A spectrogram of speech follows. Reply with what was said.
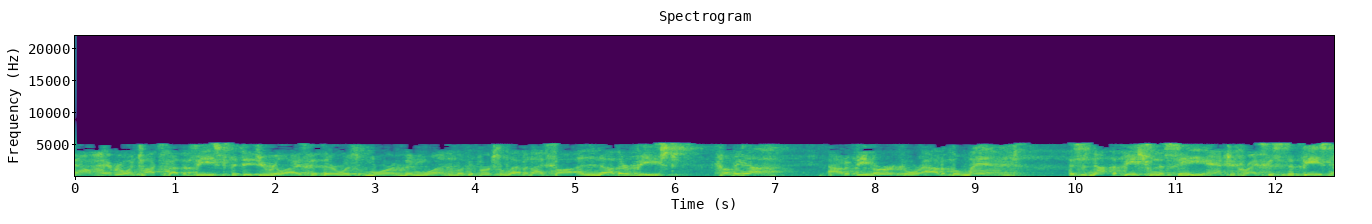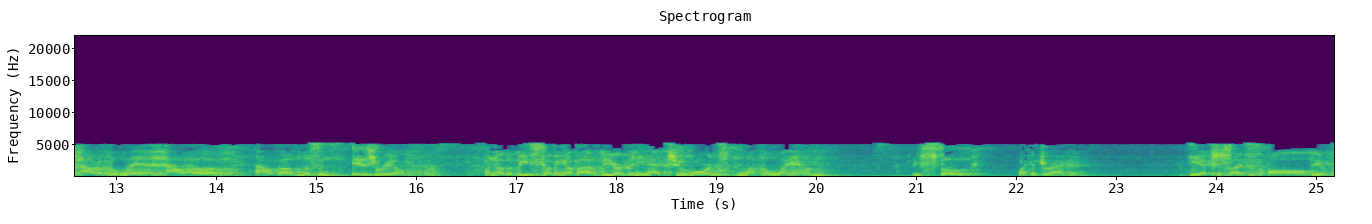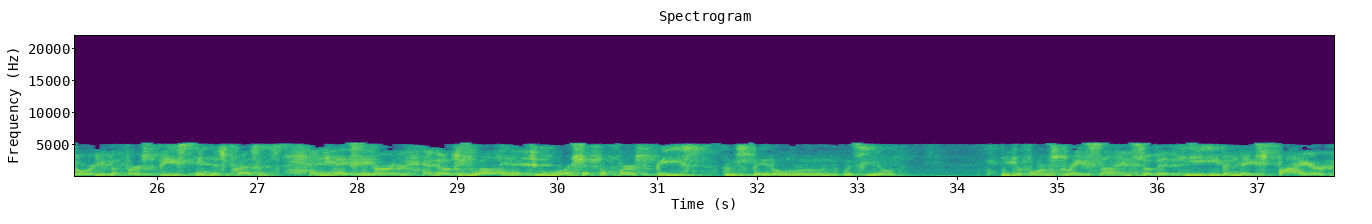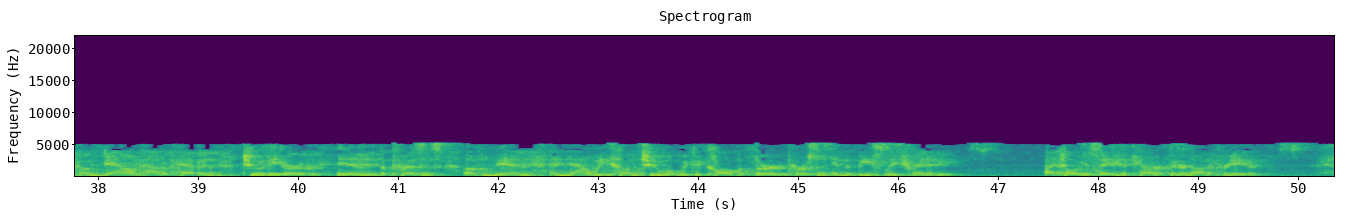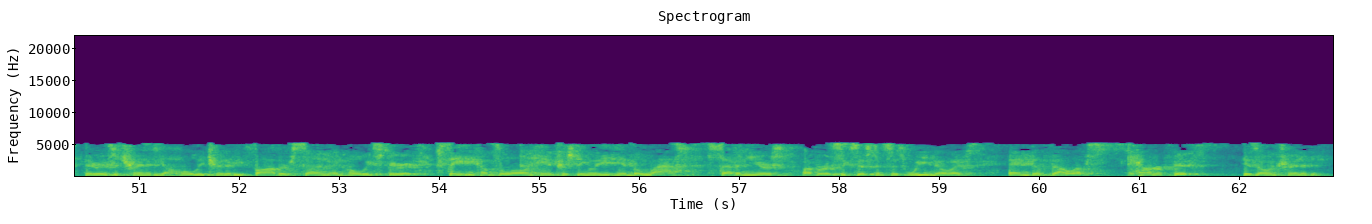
Now, everyone talks about the beast, but did you realize that there was more than one? Look at verse 11. I saw another beast coming up out of the earth or out of the land. This is not the beast from the sea, Antichrist. This is a beast out of the land, out of, out of, listen, Israel. Another beast coming up out of the earth, and he had two horns like a lamb. He spoke like a dragon. He exercises all the authority of the first beast in his presence. And he makes the earth and those who dwell in it to worship the first beast whose fatal wound was healed. He performs great signs so that he even makes fire come down out of heaven to the earth in the presence of men. And now we come to what we could call the third person in the beastly trinity. I told you, Satan's a counterfeiter, not a creator. There is a Trinity, a Holy Trinity, Father, Son, and Holy Spirit. Satan comes along, interestingly, in the last seven years of Earth's existence as we know it, and develops, counterfeits his own Trinity.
